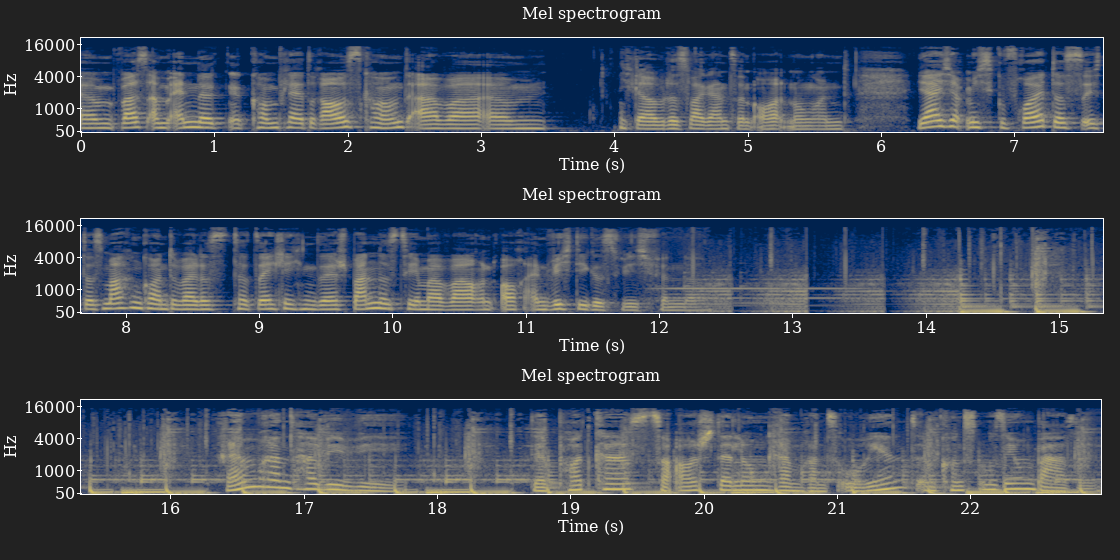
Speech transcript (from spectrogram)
ähm, was am Ende komplett rauskommt, aber ähm, ich glaube, das war ganz in Ordnung. Und ja, ich habe mich gefreut, dass ich das machen konnte, weil das tatsächlich ein sehr spannendes Thema war und auch ein wichtiges, wie ich finde. Rembrandt Habibi, der Podcast zur Ausstellung Rembrandts Orient im Kunstmuseum Basel.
